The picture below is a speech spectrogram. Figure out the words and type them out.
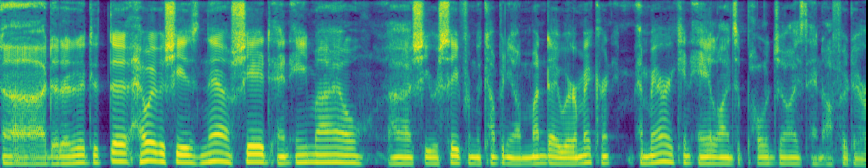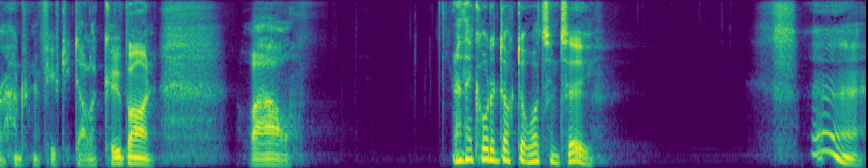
uh, However, she has now shared an email uh, she received from the company on Monday where American, American Airlines apologized and offered her a $150 coupon. Wow. And they called her Dr. Watson too. Ah.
